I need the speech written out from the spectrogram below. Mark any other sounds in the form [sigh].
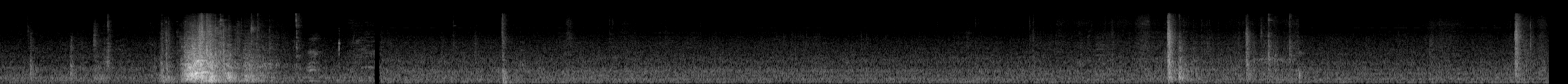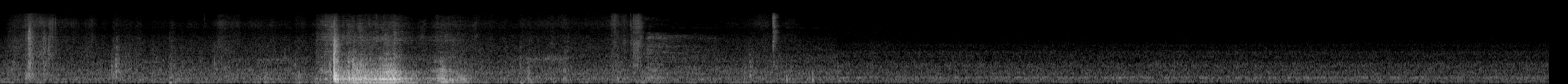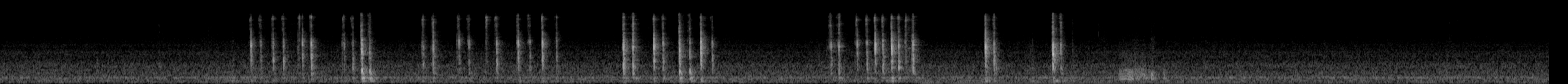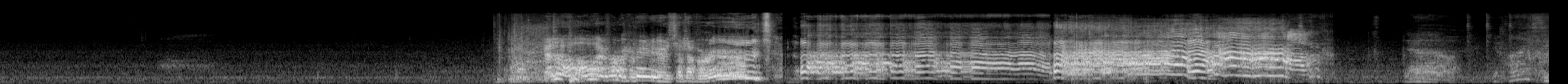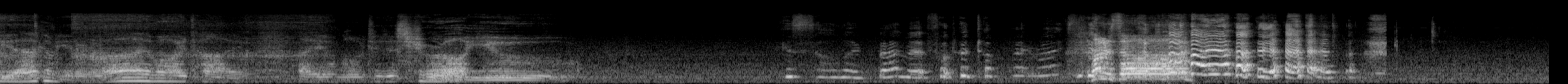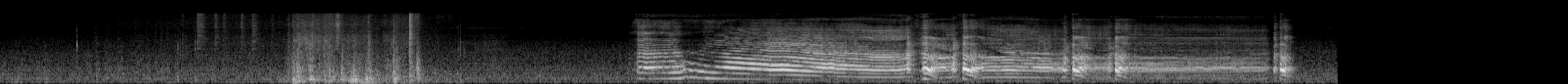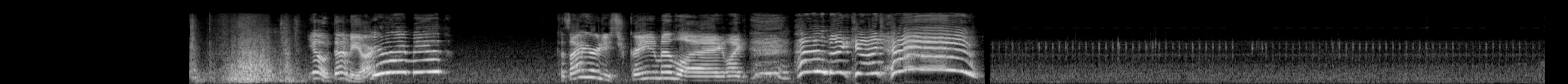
Hello, everybody, set up Now, if I see that computer one more time, I am going to destroy you. You sound like Batman from the Dark Knight Rises. Partisan! [laughs] Yo, Demi, are you alright, man? Cause I heard you screaming like, like, oh my god, help!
